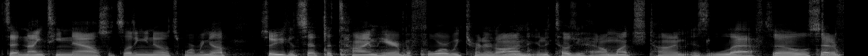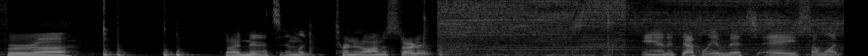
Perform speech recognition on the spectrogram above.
It's at 19 now, so it's letting you know it's warming up. So you can set the time here before we turn it on, and it tells you how much time is left. So we'll set it for uh, five minutes and let, turn it on to start it. And it definitely emits a somewhat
